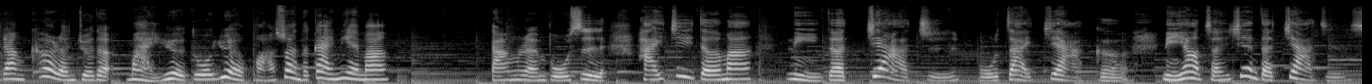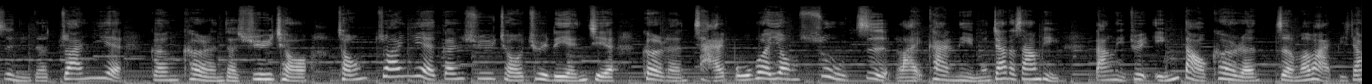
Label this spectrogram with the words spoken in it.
让客人觉得买越多越划算的概念吗？当然不是，还记得吗？你的价值不在价格，你要呈现的价值是你的专业跟客人的需求，从专业跟需求去连接，客人才不会用数字来看你们家的商品。当你去引导客人怎么买比较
